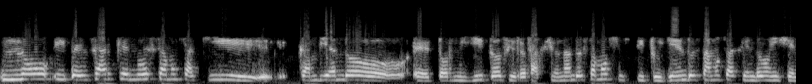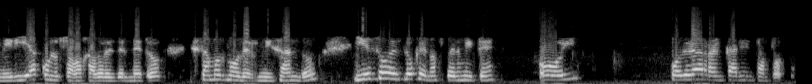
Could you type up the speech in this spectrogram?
no y pensar que no estamos aquí cambiando eh, tornillitos y refaccionando, estamos sustituyendo, estamos haciendo ingeniería con los trabajadores del metro, estamos modernizando y eso es lo que nos permite hoy poder arrancar en tan, poco,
